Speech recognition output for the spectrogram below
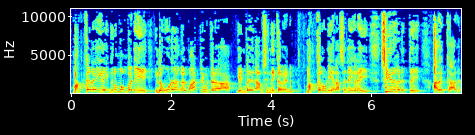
மக்களே இதை விரும்பும்படி இந்த ஊடகங்கள் மாற்றிவிட்டதா என்பதை நாம் சிந்திக்க வேண்டும். மக்களுடைய ரசனைகளை சீர்கெடுத்து அதற்கு அந்த-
